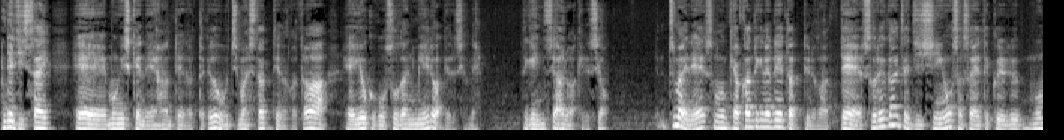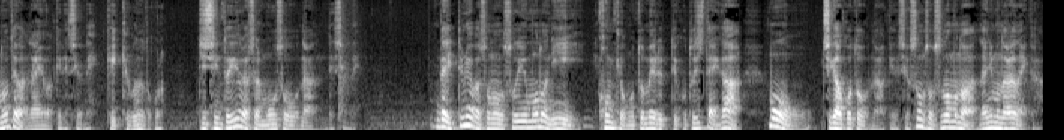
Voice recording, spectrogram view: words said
で、実際、えー、模擬試験で A 判定だったけど落ちましたっていうような方は、えー、よくご相談に見えるわけですよね。で、現実にあるわけですよ。つまりね、その客観的なデータっていうのがあって、それがじゃあ自信を支えてくれるものではないわけですよね。結局のところ。自信というよりはそれは妄想なんですよね。で、言ってみればその、そういうものに根拠を求めるっていうこと自体がもう違うことなわけですよ。そもそもそのものは何もならないから。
